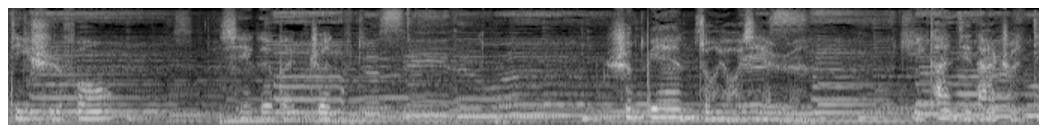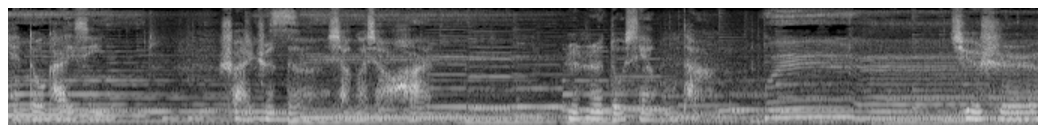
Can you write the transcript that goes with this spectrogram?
第十封，写给本真。身边总有些人，你看见他整天都开心，率真的像个小孩，人人都羡慕他。其实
